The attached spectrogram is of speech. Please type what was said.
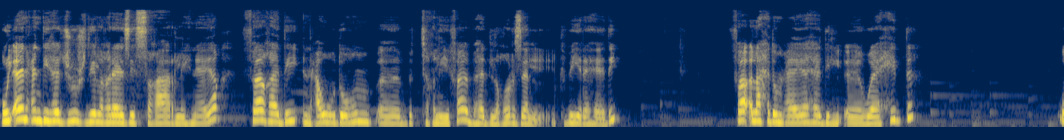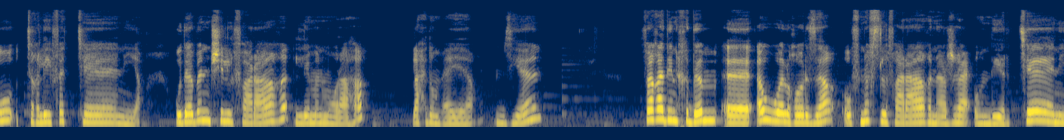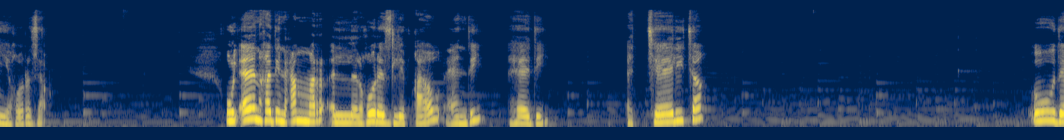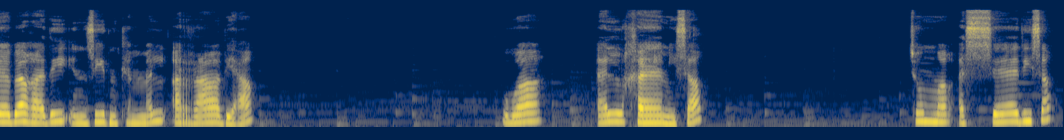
والآن عندي هاد جوج ديال الغرازي الصغار اللي هنايا فغادي نعوضوهم آه، بالتغليفة بهاد الغرزة الكبيرة هادي. فلاحظوا معايا هادي آه، واحد والتغليفة الثانية ودابا نمشي للفراغ اللي من موراها. لاحظوا معايا مزيان. فغادي نخدم آه، أول غرزة وفي نفس الفراغ نرجع وندير تاني غرزة. والآن غادي نعمر الغرز اللي بقاو عندي. هذه الثالثة. ودابا غادي نزيد نكمل الرابعة. والخامسة. ثم السادسة.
